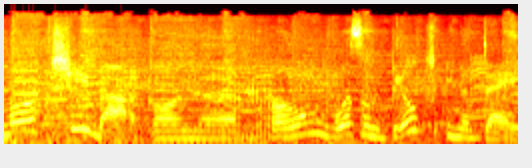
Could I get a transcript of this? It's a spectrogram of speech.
I Morciba con Rome wasn't built in a day.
